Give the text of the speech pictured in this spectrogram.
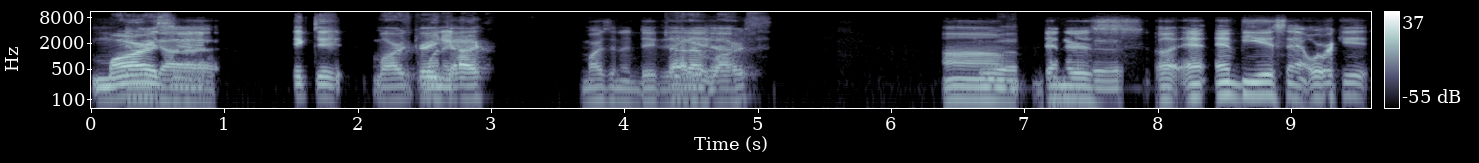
Mars and Addicted. Mars, great One guy. Mars and Addicted. Shout out. Mars. Um, Uh, then there's uh En- Envious and Orchid.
